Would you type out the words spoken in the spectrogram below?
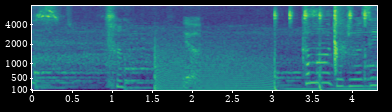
please. yeah. Come on, Jajua Z.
